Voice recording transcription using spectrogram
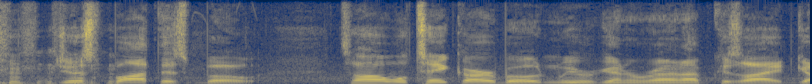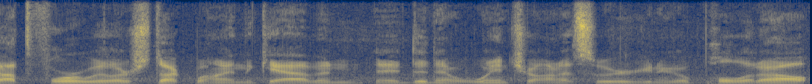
just bought this boat. So oh, we'll take our boat, and we were going to run up because I had got the four wheeler stuck behind the cabin and it didn't have a winch on it, so we were going to go pull it out.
